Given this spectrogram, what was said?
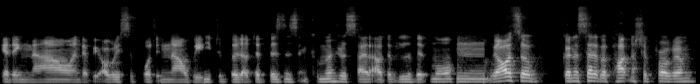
getting now and that we're already supporting now. We need to build out the business and commercial side out a little bit more. And we're also going to set up a partnership program.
